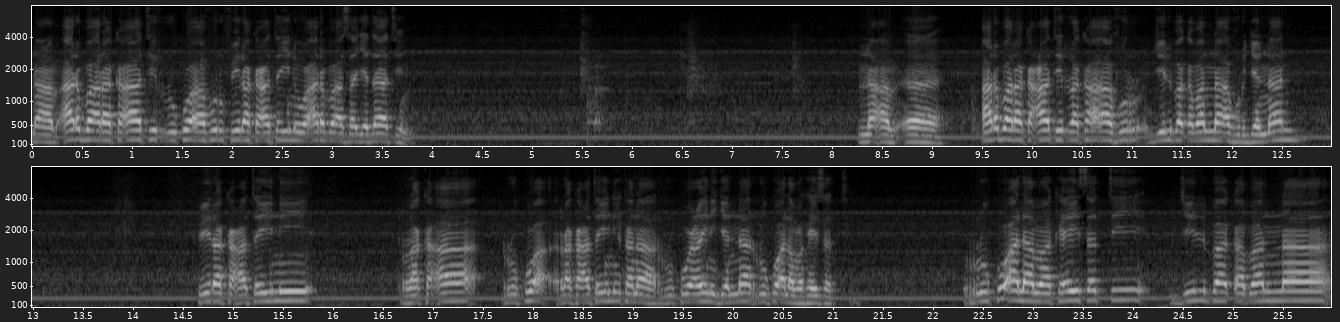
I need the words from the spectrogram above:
نعم أربع ركعات ركوع أفر في ركعتين وأربع سجدات نعم آه أربع ركعات ركعة أفر جلب قبلنا أفر جنان في ركعتين raka'aa raka'atayni kana rukuucayni jennaan ruku'a lama keeysatti ruku'a lama keeysatti jilba qabannaa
